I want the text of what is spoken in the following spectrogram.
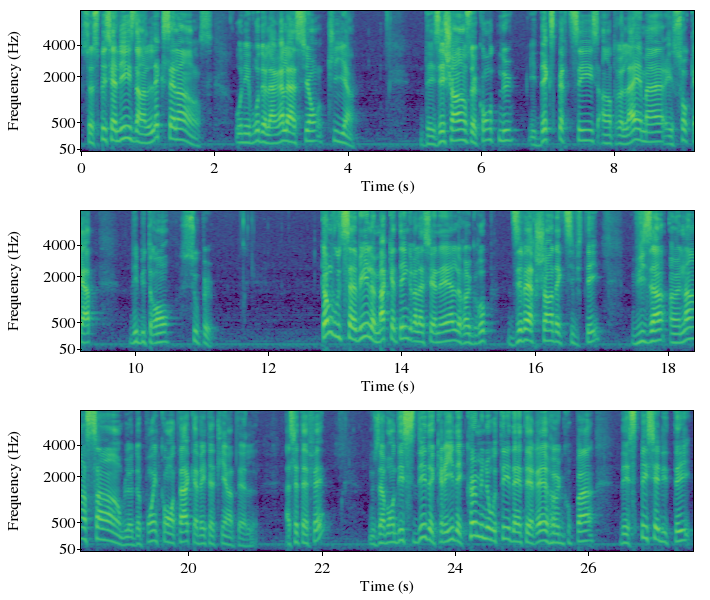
se spécialise dans l'excellence au niveau de la relation client. Des échanges de contenu et d'expertise entre l'AMR et SOCAP débuteront sous peu. Comme vous le savez, le marketing relationnel regroupe divers champs d'activité visant un ensemble de points de contact avec la clientèle. À cet effet, nous avons décidé de créer des communautés d'intérêt regroupant des spécialités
